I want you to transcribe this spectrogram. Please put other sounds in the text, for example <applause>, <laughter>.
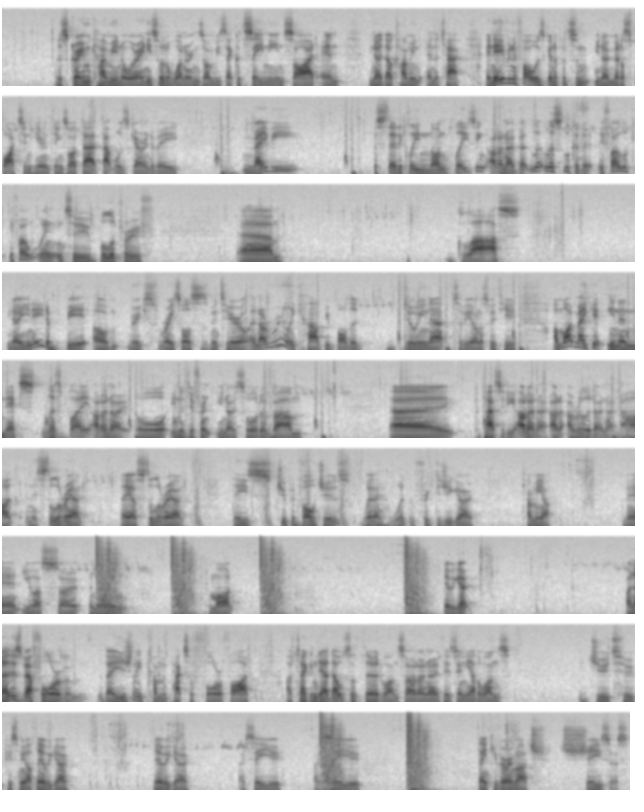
a scream come in or any sort of wandering zombies that could see me inside and you know they'll come in and attack. And even if I was going to put some you know metal spikes in here and things like that that was going to be maybe aesthetically non-pleasing? I don't know but let, us look at it. If I look if I went into bulletproof um, glass you know you need a bit of resources material and I really can't be bothered doing that to be honest with you I might make it in a next Let's Play, I don't know, or in a different, you know, sort of um, uh, capacity. I don't know. I, I really don't know. Oh, and they're still around. They are still around. These stupid vultures. Where the, where the frick did you go? Come here. Man, you are so annoying. Come on. There we go. I know there's about four of them. They usually come in packs of four or five. I've taken down, that was the third one, so I don't know if there's any other ones due to piss me off. There we go. There we go. I see you. I see you. Thank you very much. Jesus.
